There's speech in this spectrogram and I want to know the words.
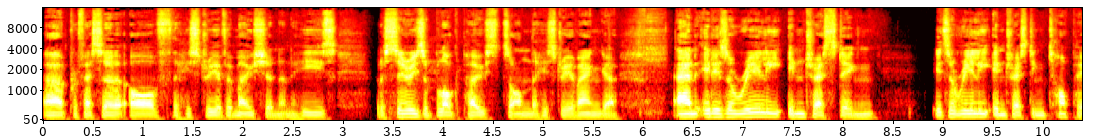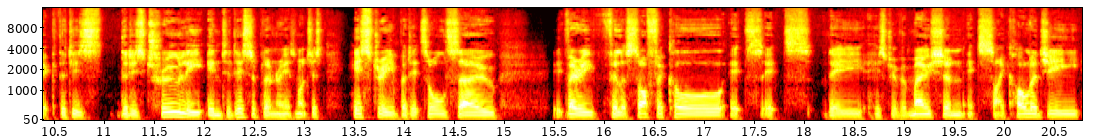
uh, professor of the history of emotion, and he's got a series of blog posts on the history of anger. And it is a really interesting it's a really interesting topic that is that is truly interdisciplinary. It's not just history, but it's also very philosophical. It's it's the history of emotion. It's psychology.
